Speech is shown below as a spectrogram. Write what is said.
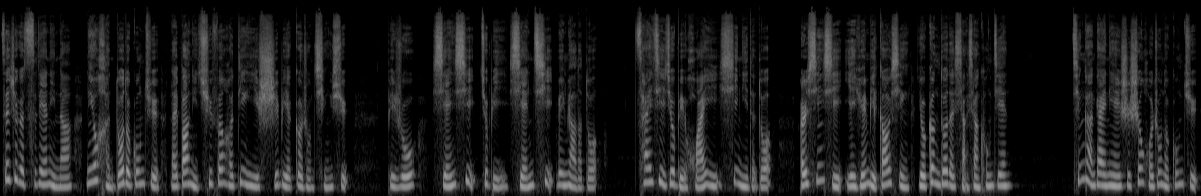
在这个词典里呢，你有很多的工具来帮你区分和定义、识别各种情绪。比如，嫌隙就比嫌弃微妙的多，猜忌就比怀疑细腻得多，而欣喜也远比高兴有更多的想象空间。情感概念是生活中的工具，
